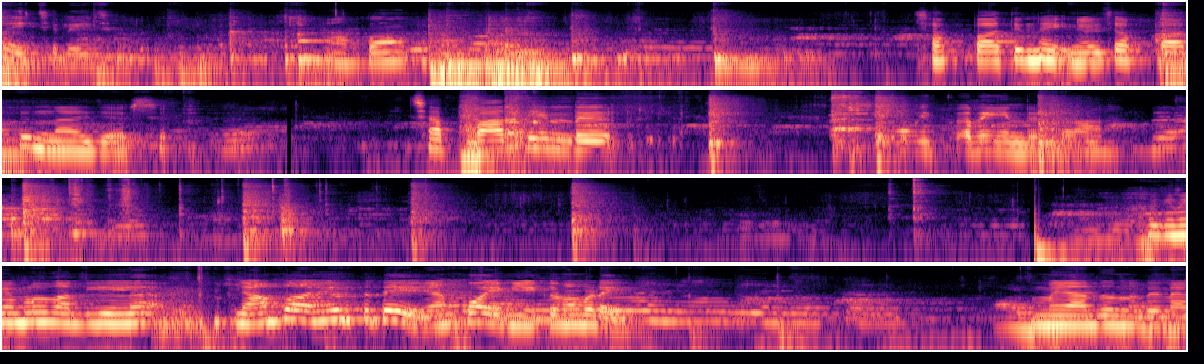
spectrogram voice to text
പൈച്ചിൽ കഴിച്ചിട്ടുണ്ട് അപ്പം ചപ്പാത്തി ഉണ്ടായിരുന്നു ഒരു ചപ്പാത്തി എന്നാ വിചാരിച്ചു. ചപ്പാത്തി ഉണ്ട്. കോഴിക്കറി ഉണ്ട് കേട്ടോ അങ്ങനെ നമ്മൾ നല്ല ഞാൻ പണിയെടുത്തിട്ടേ ഞാൻ കുഴങ്ങിയേക്കണം ഇവിടെ. ഉമ്മ ഞാൻ തിന്നിട്ട് തന്നെ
